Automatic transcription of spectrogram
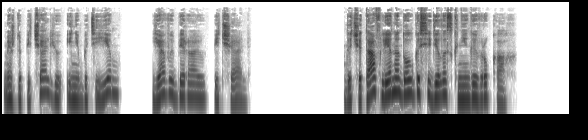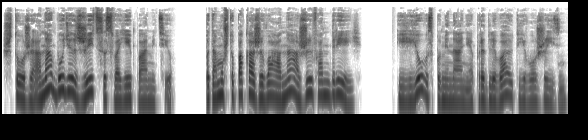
Между печалью и небытием я выбираю печаль. Дочитав, Лена долго сидела с книгой в руках. Что же, она будет жить со своей памятью потому что пока жива она, жив Андрей, и ее воспоминания продлевают его жизнь.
